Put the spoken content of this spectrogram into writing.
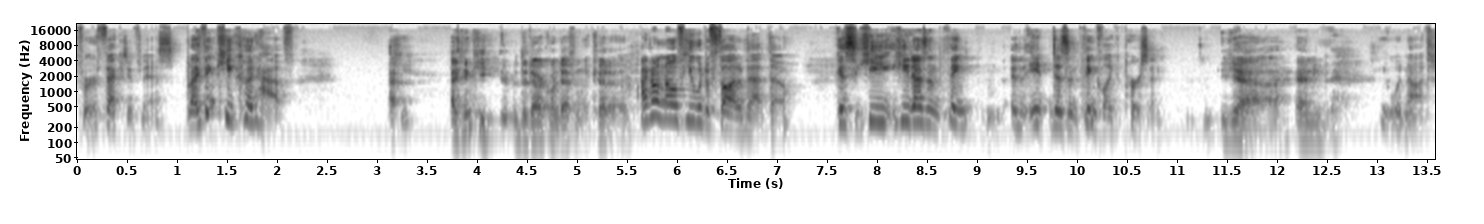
for effectiveness. But I think he could have. I think he, the Dark One, definitely could have. I don't know if he would have thought of that though, because he he doesn't think it doesn't think like a person. Yeah, and He would not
